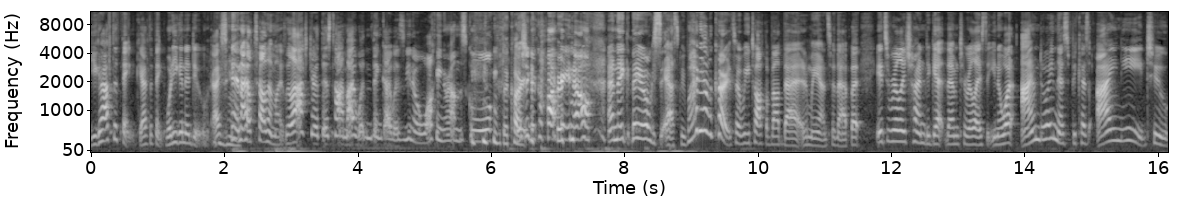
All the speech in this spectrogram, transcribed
you have to think. You have to think. What are you going to do? I say, mm-hmm. and I'll tell them like last year at this time, I wouldn't think I was, you know, walking around the school The cart. pushing a car, you know. And they they always ask me, why do you have a cart? So we talk about that and we answer that. But it's really trying to get them to realize that you know what, I'm doing this because I need to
